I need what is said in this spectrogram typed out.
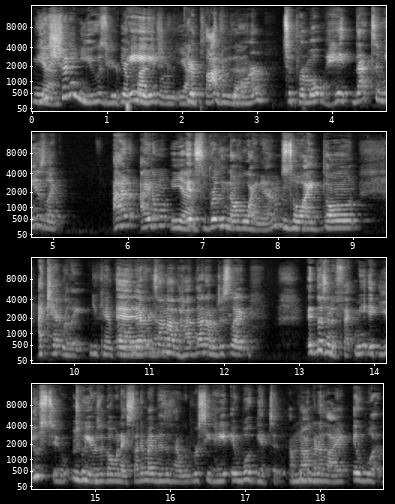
Yeah. you shouldn't use your, Your page, platform, yeah, your to do platform that. to, promote hate. That to me is like, I, I don't, Yeah. it's really not who I am. So Mhm. I don't, I can't relate. You can't. And every yeah. time I've had that, I'm just like, it doesn't affect me. It used to 2 Mhm. years ago when I started my business. I would receive hate. It would get to me. I'm not Mhm. gonna lie, it would,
